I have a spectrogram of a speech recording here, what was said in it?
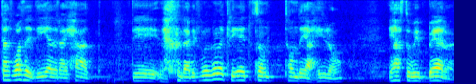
that was the idea that I had. The, that if we're gonna create some someday a hero, it has to be better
